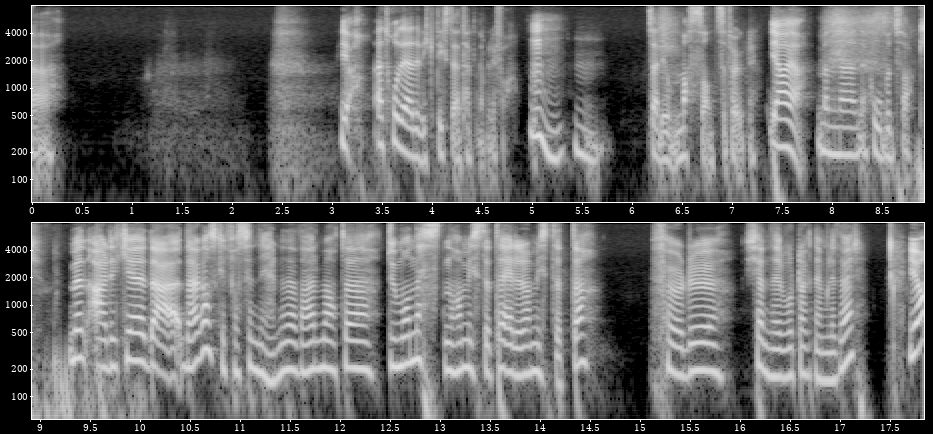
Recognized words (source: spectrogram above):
eh, Ja, jeg tror det er det viktigste jeg er takknemlig for. Mm. Så er det jo masse annet, selvfølgelig. Ja, ja. Men eh, det er hovedsak. Men er det ikke det er, det er ganske fascinerende det der med at eh, du må nesten ha mistet det, eller ha mistet det, før du kjenner hvor takknemlig det er? Ja,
